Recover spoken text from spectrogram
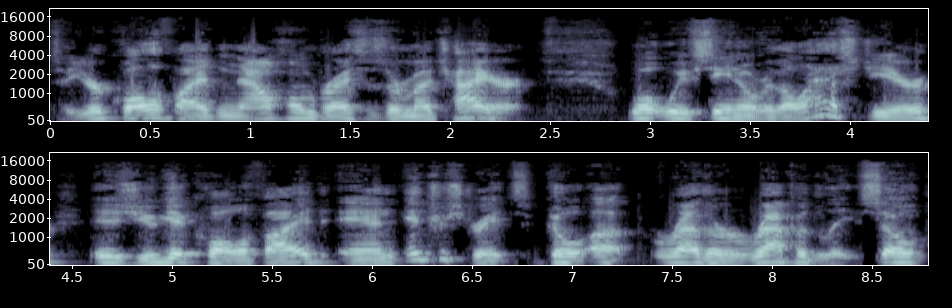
So you're qualified, and now home prices are much higher. What we've seen over the last year is you get qualified and interest rates go up rather rapidly. So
